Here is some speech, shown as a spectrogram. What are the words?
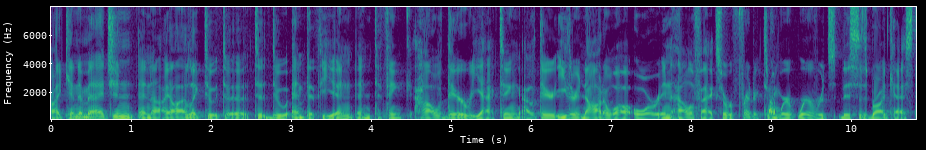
I can imagine, and I, I like to, to, to do empathy and, and to think how they're reacting out there, either in Ottawa or in Halifax or Fredericton, where, wherever this is broadcast.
